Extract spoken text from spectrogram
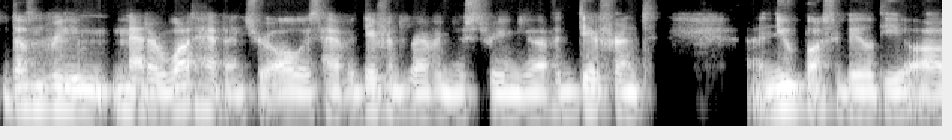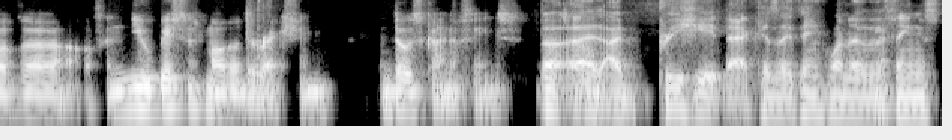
it doesn't really matter what happens, you always have a different revenue stream, you have a different a new possibility of, uh, of a new business model direction, and those kind of things. Uh, so, I, I, appreciate that because I think one of the yeah. things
